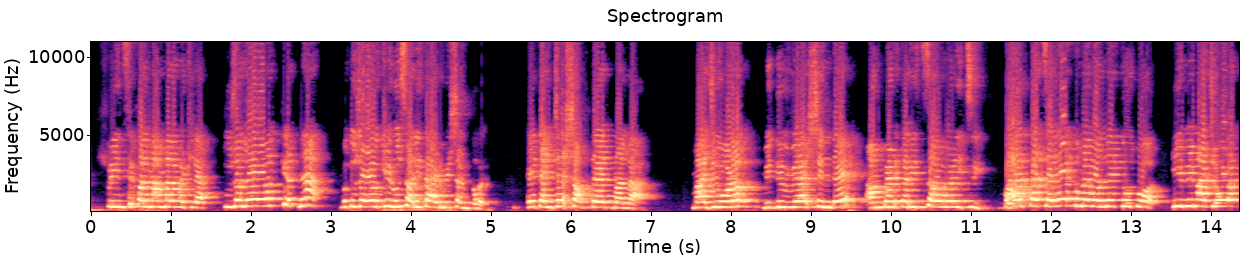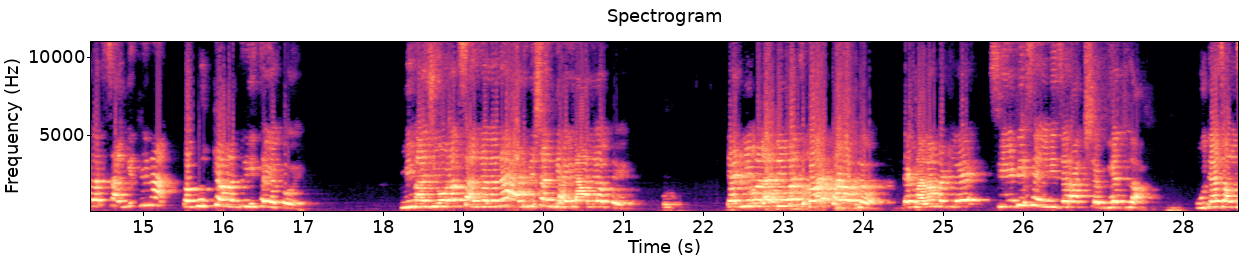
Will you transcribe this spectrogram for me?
प्रिन्सिपल मॅम मला म्हटल्या तुझं लय ओळख येत ना? मग तुझ्या ओळखीनुसार इथं ऍडमिशन कर. हे त्यांचे शब्द आहेत मला. माझी ओळख मी दिव्या शिंदे आंबेडकरी चळवळीची भारताचं एकमेव नेतृत्व. ही मी माझी ओळख सांगितली ना तर मुख्यमंत्री इथे येतोय. मी माझी ओळख सांगायला ना ऍडमिशन घ्यायला आले होते त्यांनी मला दिवसभर कळवलं ते मला म्हटले सीएटी सेलनी जर आक्षेप घेतला उद्या जाऊन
